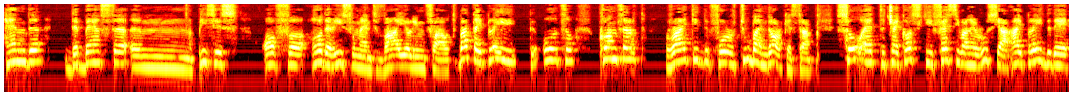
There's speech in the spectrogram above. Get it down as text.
and the best um, pieces of uh, other instrument, violin, flute. But I played also concert written for tuba and orchestra. So at Tchaikovsky Festival in Russia, I played the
